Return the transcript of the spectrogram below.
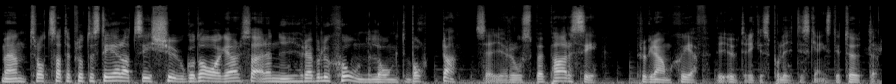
Men trots att det protesterats i 20 dagar så är en ny revolution långt borta, säger Rosbe Parsi, programchef vid Utrikespolitiska institutet.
